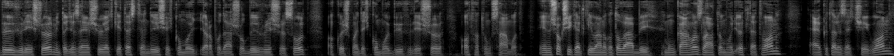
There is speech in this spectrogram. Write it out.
bővülésről, mint hogy az első egy-két esztendő is egy komoly gyarapodásról, bővülésről szólt, akkor is majd egy komoly bővülésről adhatunk számot. Én sok sikert kívánok a további munkához, látom, hogy ötlet van, elkötelezettség van,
